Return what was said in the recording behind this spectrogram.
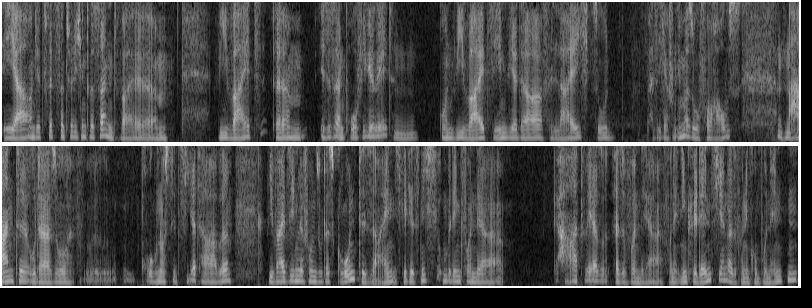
Ja, und jetzt wird es natürlich interessant, weil ähm, wie weit ähm, ist es ein Profi-Gerät? Mhm. Und wie weit sehen wir da vielleicht so was ich ja schon immer so voraus ahnte oder so äh, prognostiziert habe, wie weit sehen wir schon so das Grunddesign? Ich rede jetzt nicht unbedingt von der Hardware, also von der, von den Inkredenzien, also von den Komponenten,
